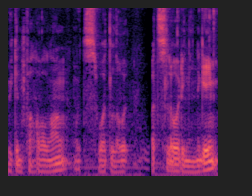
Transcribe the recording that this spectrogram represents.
we can follow along with what load, what's loading in the game.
